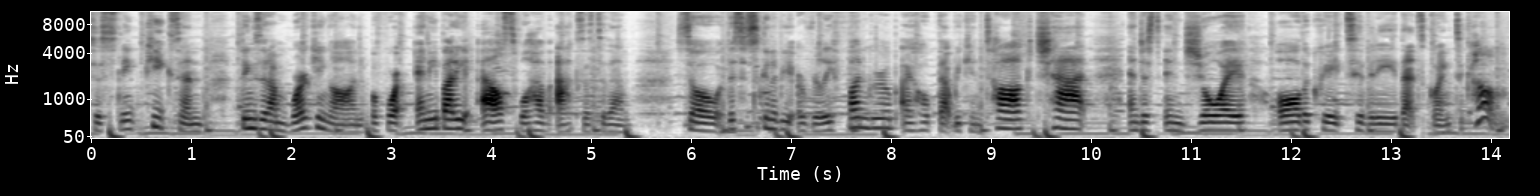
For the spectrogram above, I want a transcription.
to sneak peeks and things that I'm working on before anybody else will have access to them. So, this is to be a really fun group. I hope that we can talk, chat, and just enjoy all the creativity that's going to come.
